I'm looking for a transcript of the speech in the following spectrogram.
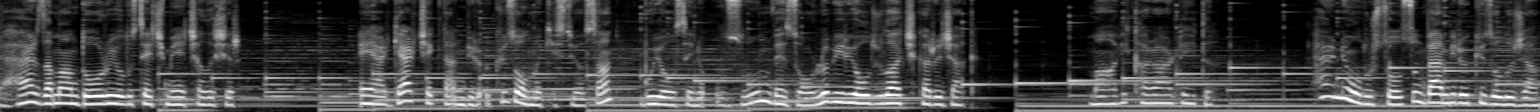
ve her zaman doğru yolu seçmeye çalışır. Eğer gerçekten bir öküz olmak istiyorsan bu yol seni uzun ve zorlu bir yolculuğa çıkaracak. Mavi kararlıydı. Her ne olursa olsun ben bir öküz olacağım.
